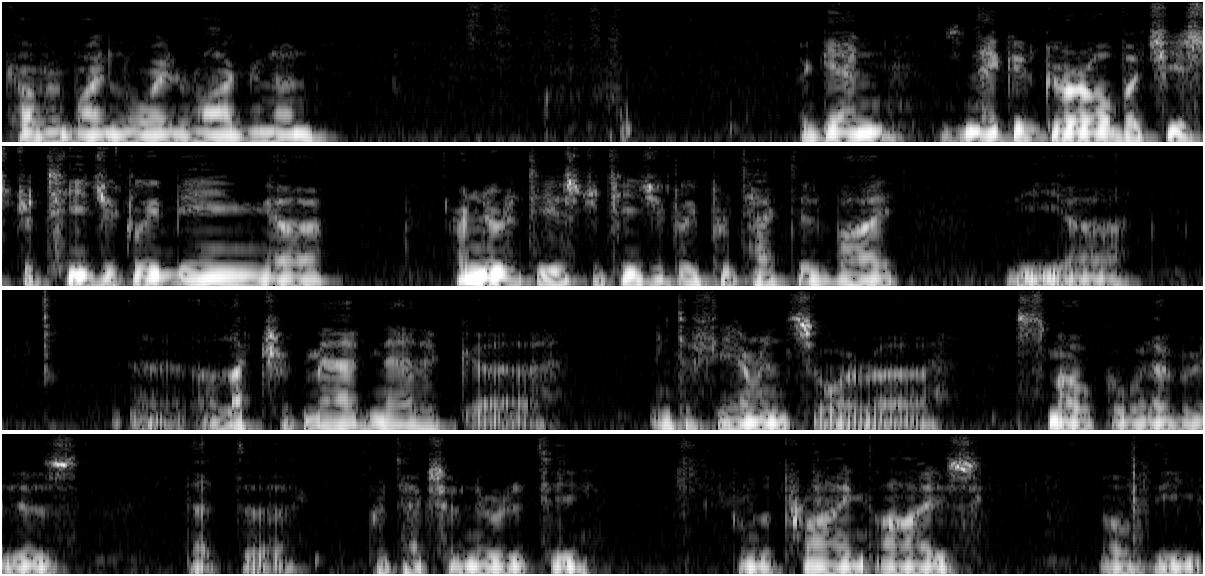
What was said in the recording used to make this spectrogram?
cover by Lloyd Rognan. Again, naked girl, but she's strategically being, uh, her nudity is strategically protected by the uh, uh, electromagnetic uh, interference or uh, smoke or whatever it is that uh, protects her nudity from the prying eyes of the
